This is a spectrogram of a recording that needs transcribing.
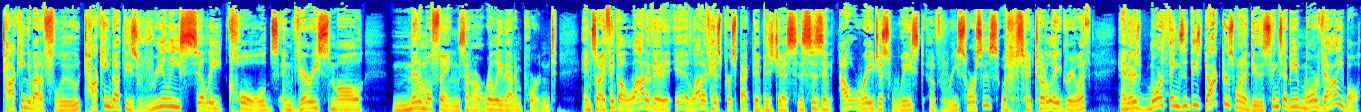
talking about a flu, talking about these really silly colds and very small, minimal things that aren't really that important. And so I think a lot of it, a lot of his perspective is just this is an outrageous waste of resources, which I totally agree with. And there's more things that these doctors want to do. There's things that be more valuable.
